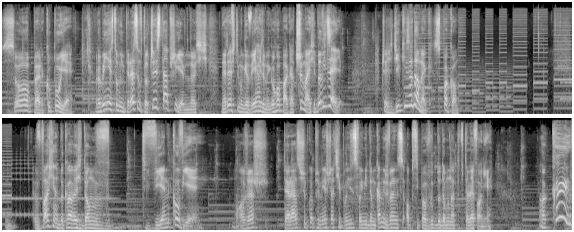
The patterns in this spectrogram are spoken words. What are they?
super, kupuję. Robienie z tą interesów to czysta przyjemność. Nareszcie mogę wyjechać do mojego chłopaka, trzymaj się, do widzenia. Cześć, dzięki za domek, spoko. Właśnie odblokowałeś dom w Dwienkowie. Możesz teraz szybko przemieszczać się pomiędzy swoimi domkami, używając opcji powrót do domu na, w telefonie. Okej,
